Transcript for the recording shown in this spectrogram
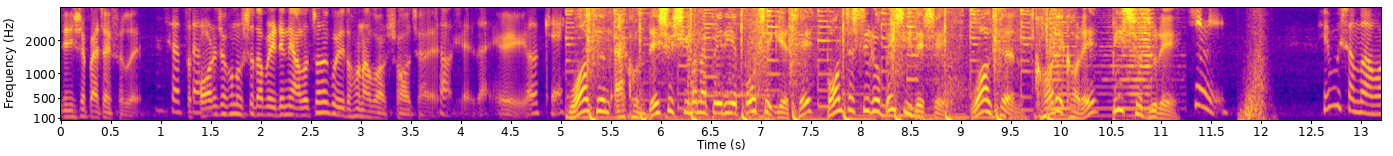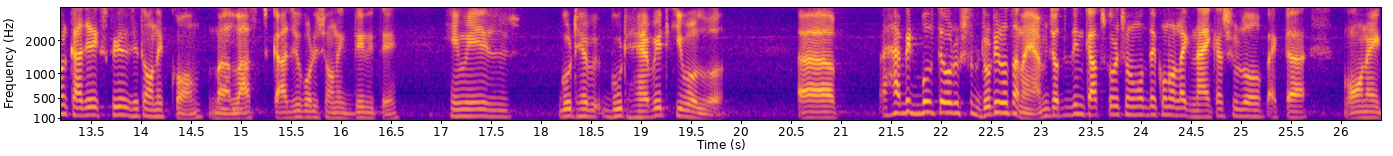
জিনিসটা পেঁচায় ফেলে। আচ্ছা আচ্ছা। পরে যখন ওর সাথে আবার এটা নিয়ে আলোচনা করি তখন আবার সহজ হয়। ওকে ওয়ালটন এখন দেশের সীমানা পেরিয়ে পৌঁছে গিয়েছে পঞ্চাশটিরও বেশি দেশে। ওয়ালটন ঘরে ঘরে বিশ্বজুড়ে হিমি। হিমির সামনে আমার কাজের এক্সপিরিয়েন্স যেটা অনেক কম বা লাস্ট কাজও করেছে অনেক দেরিতে। হিমির গুড গুড হ্যাবিট কি বলব? হ্যাবিট বলতে ওর জটিলতা নাই। আমি যতদিন কাজ করেছি ওর মধ্যে কোনো লাইক নায়িকা সুলভ একটা অনেক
